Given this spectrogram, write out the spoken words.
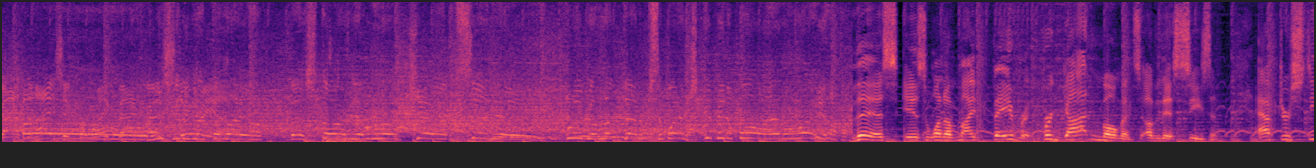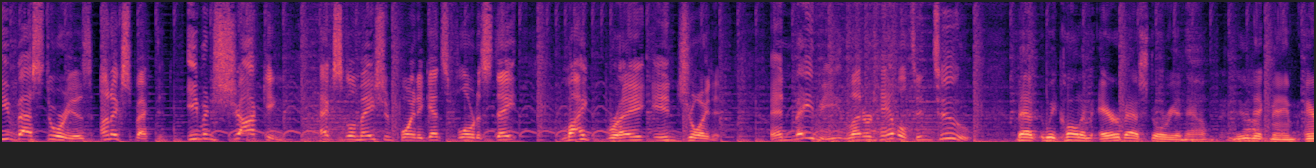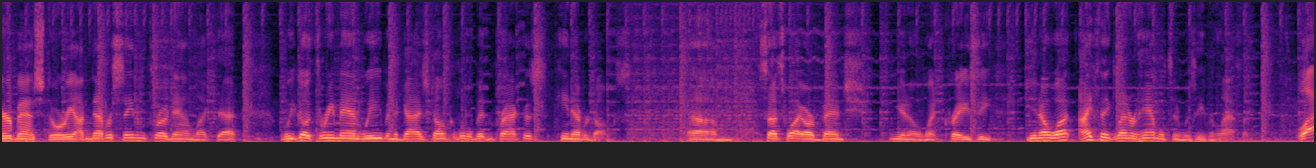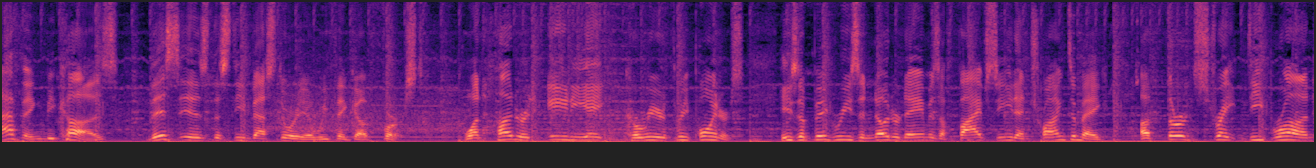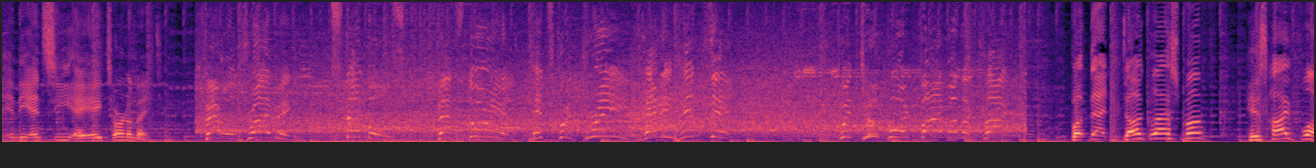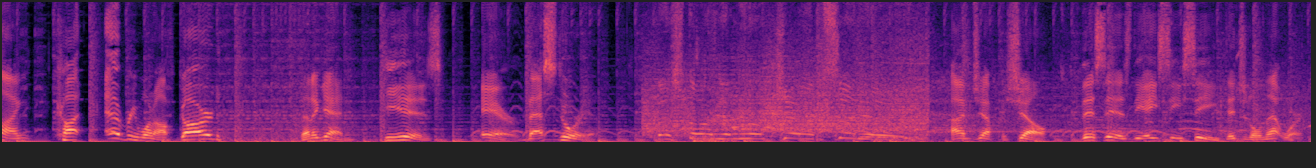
Jonathan oh. Isaac from right back. Who's going to get the layup? Vasturia, little jam city. Pflueger looked at him, said, why don't you give me the ball? I have a layup. This is one of my favorite forgotten moments of this season. After Steve Vasturia's unexpected, even shocking exclamation point against Florida State, Mike Brey enjoyed it. And maybe Leonard Hamilton too. We call him Air Vasturia now. New nickname, Air Vasturia. I've never seen him throw down like that. We go three man weave and the guys dunk a little bit in practice. He never dunks. Um, so that's why our bench, you know, went crazy. You know what? I think Leonard Hamilton was even laughing. Laughing because this is the Steve Vasturia we think of first. 188 career three pointers. He's a big reason Notre Dame is a five seed and trying to make a third straight deep run in the NCAA tournament. Farrell driving, stumbles. Vasturia hits for three, with 2.5 on the clock. But that dunk last month, his high flying caught everyone off guard. Then again, he is Air Vasturia. Vasturia, little jam city. I'm Jeff Michelle. This is the ACC Digital Network.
